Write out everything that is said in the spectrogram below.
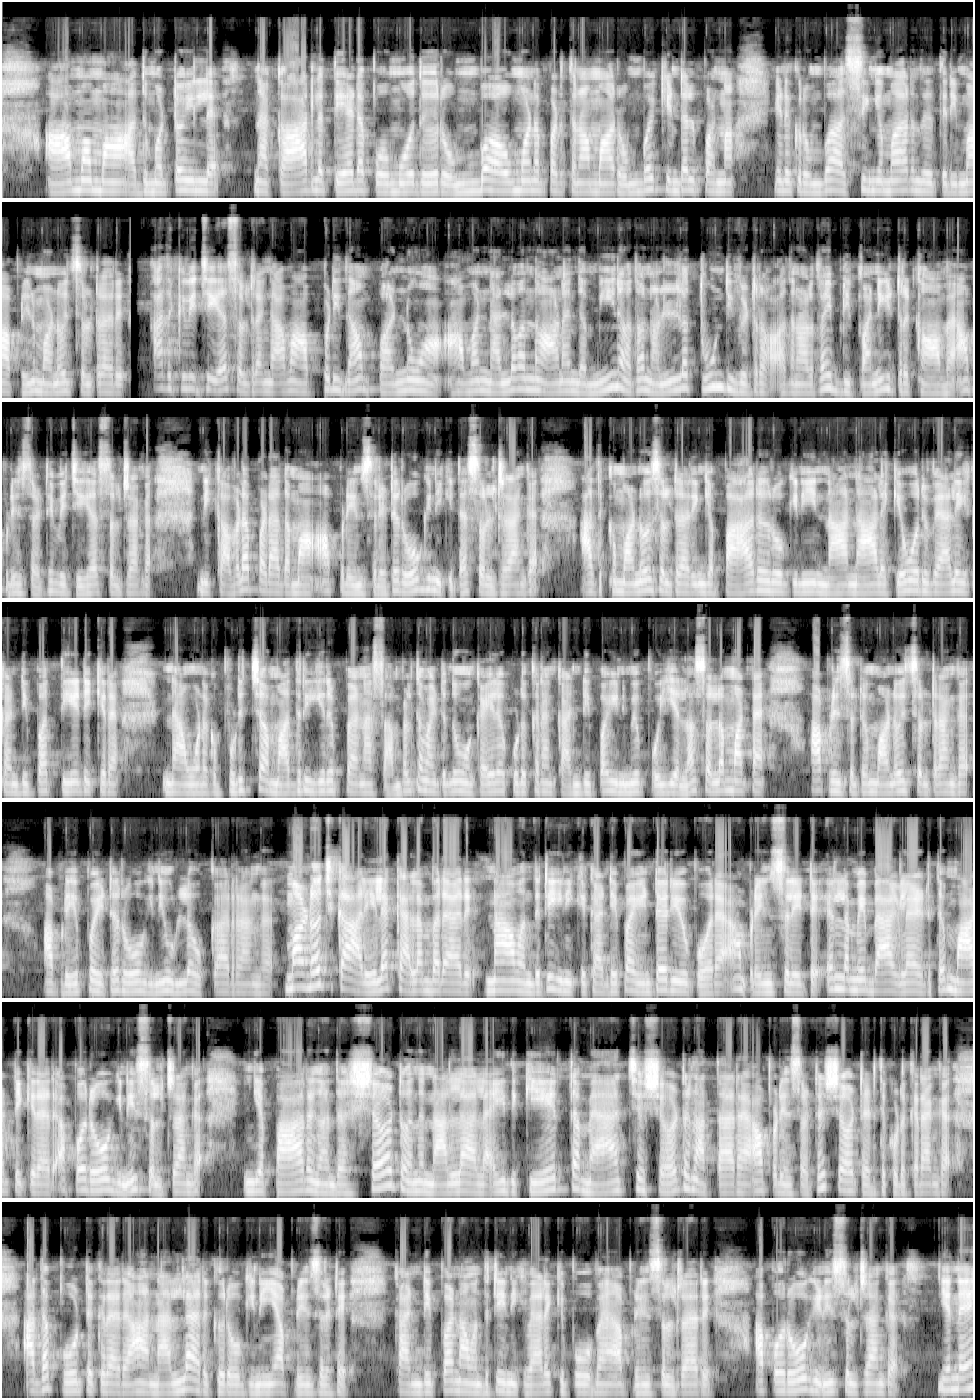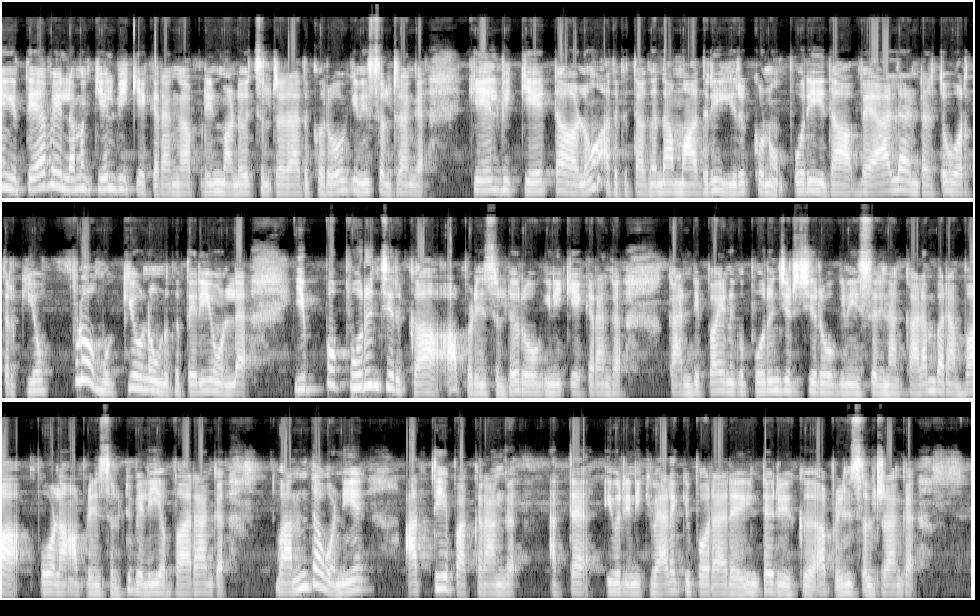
ஆமாம்மா அது மட்டும் இல்லை நான் காரில் தேட போகும்போது ரொம்ப அவமானப்படுத்தினாமா ரொம்ப கிண்டல் பண்ணான். எனக்கு ரொம்ப அசிங்கமாக இருந்தது தெரியுமா அப்படின்னு மனோஜ் சொல்கிறாரு அதுக்கு விஜயா சொல்கிறாங்க அவன் அப்படி தான் பண்ணுவான். அவன் நல்லவன் தான். ஆனால் இந்த மீனை தான் நல்லா தூண்டி விடுறான் அதனால தான் இப்படி பண்ணிகிட்டு இருக்கான் அவன் அப்படின்னு சொல்லிட்டு விஜயா சொல்கிறாங்க நீ கவலைப்படாதம்மா அப்படின்னு சொல்லிட்டு ரோகிணி கிட்ட சொல்கிறாங்க அதுக்கு மனோஜ் சொல்கிறாரு இங்கே பாரு ரோகிணி நான் நாளைக்கே ஒரு வேலையை கண்டிப்பாக தேடிக்கிறேன். நான் உனக்கு பிடிச்ச மாதிரி இருப்பேன். நான் சம்பளத்தை வாங்கிட்டு வந்து உன் கையில் கொடுக்குறேன். கண்டிப்பாக இனிமேல் பொய்யெல்லாம் சொல்ல மாட்டேன் அப்படின்னு சொல்லிட்டு மனோஜ் சொல்கிறாங்க அப்படியே போயிட்டு ரோகிணி உள்ளே உட்காடுறாங்க மனோஜ் காலையில் கிளம்புறாரு. நான் வந்துட்டு இன்னைக்கு கண்டிப்பாக இன்டர்வியூ போகிறேன் அப்படின்னு சொல்லிட்டு எல்லாமே பேக்லாம் எடுத்து மாட்டிக்கிறாரு. அப்போ ரோகிணி சொல்கிறாங்க இங்கே பாருங்கள் அந்த ஷர்ட் வந்து நல்லா இல்லை. இதுக்கு ஏற்ற மேட்ச் ஷர்ட் நான் தரேன் அப்படின்னு சொல்லிட்டு ஷர்ட் எடுத்து கொடுக்குறாங்க. அதை போட்டுக்கிறாரு. ஆ நல்லா இருக்குது ரோகிணி அப்படின்னு சொல்லிட்டு. கண்டிப்பாக நான் வந்துட்டு இன்றைக்கி வேலைக்கு போவேன் அப்படின்னு சொல்கிறாரு அப்போ ரோகிணி சொல்கிறாங்க என்ன இங்கே தேவையில்லாமல் கேள்வி கேட்குறாங்க அப்படின்னு மனு சொல்கிறாரு அதுக்கு ரோகிணி சொல்கிறாங்க கேள்வி கேட்டாலும் அதுக்கு தகுந்த மாதிரி இருக்கணும். புரியுதா? வேலைன்றது ஒருத்தருக்கு எவ்வளோ முக்கியம்னு உனக்கு தெரியும்ல? இப்போ புரிஞ்சிருக்கா? அப்படின்னு சொல்லிட்டு ரோகிணி கேட்குறாங்க கண்டிப்பாக எனக்கு புரிஞ்சிருச்சு ரோகிணி சரி நான் கிளம்புறேன் வா போகலாம் அப்படின்னு சொல்லிட்டு வெளியே வராங்க. வந்த உடனே அத்தையை பார்க்குறாங்க. அத்தை இவர் இன்னைக்கு வேலைக்கு போகிறாரு இன்டர்வியூக்கு அப்படின்னு சொல்கிறாங்க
